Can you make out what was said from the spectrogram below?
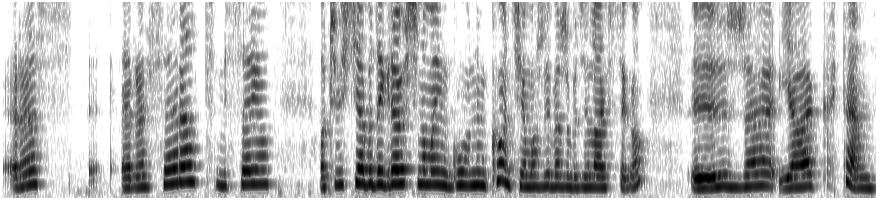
res, Reserat Mysterium. Oczywiście ja będę grał jeszcze na moim głównym koncie, możliwe, że będzie live z tego. Yy, że jak ten,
